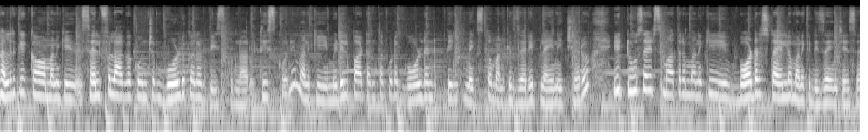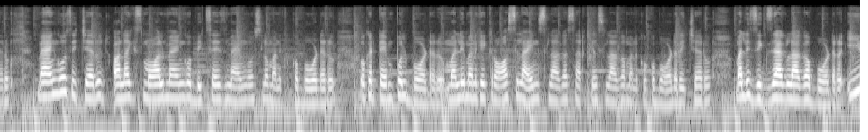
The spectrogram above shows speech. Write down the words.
కలర్కి కా- మనకి సెల్ఫ్ లాగా కొంచెం గోల్డ్ కలర్ తీసుకున్నారు. తీసుకొని మనకి మిడిల్ పార్ట్ అంతా కూడా గోల్డ్ అండ్ పింక్ మిక్స్తో మనకి జరీ ప్లెయిన్ ఇచ్చారు. ఈ టూ సైడ్స్ మాత్రం మనకి బార్డర్ స్టైల్లో మనకి డిజైన్ చేశారు. మ్యాంగోస్ ఇచ్చారు అలాగే స్మాల్ మ్యాంగో బిగ్ సైజ్ మ్యాంగోస్లో మనకి ఒక బోర్డర్ ఒక టెంపుల్ బోర్డర్ మళ్ళీ మనకి క్రాస్ లైన్స్ లాగా సర్కిల్స్ లాగా మనకి ఒక బోర్డర్ ఇచ్చారు. మళ్ళీ జిగ్జాగ్ లాగా బోర్డర్ ఈ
